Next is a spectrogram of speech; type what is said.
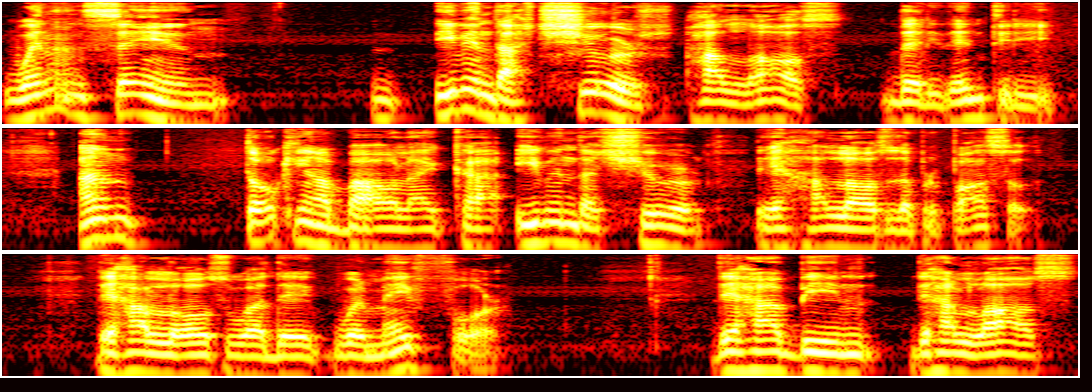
when I'm saying even the church has lost their identity, I'm talking about like uh, even the church they have lost the proposal. They have lost what they were made for. They have been they have lost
